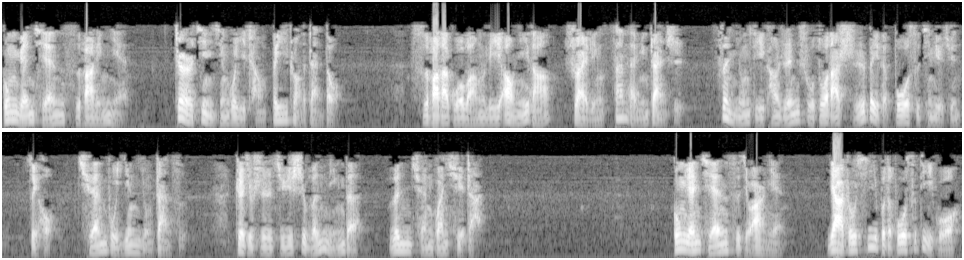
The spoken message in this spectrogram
公元前四八零年，这儿进行过一场悲壮的战斗。斯巴达国王里奥尼达率领三百名战士，奋勇抵抗人数多达十倍的波斯侵略军，最后全部英勇战死。这就是举世闻名的温泉关血战。公元前四九二年，亚洲西部的波斯帝国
